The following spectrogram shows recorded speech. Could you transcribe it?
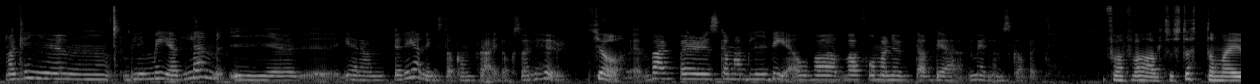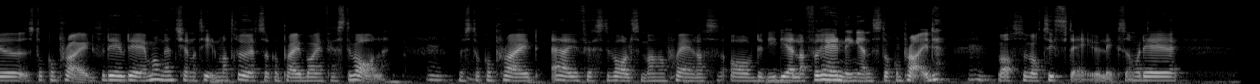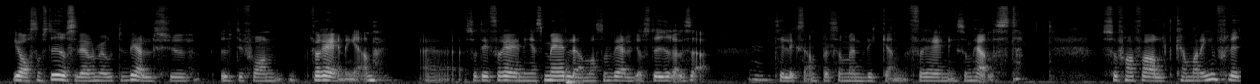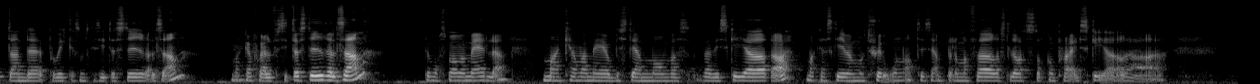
Man kan ju mm, bli medlem i eh, er förening Stockholm Pride också, eller hur? Ja, Varför ska man bli det och vad, vad får man ut av det medlemskapet? framförallt så stöttar man ju Stockholm Pride. För det är ju det många inte känner till. Man tror ju att Stockholm Pride bara är en festival. Mm. Men Stockholm Pride är ju en festival som arrangeras av den ideella föreningen Stockholm Pride. Mm. Vars vårt syfte är ju liksom. Och det är, jag som styrelseledamot väljs ju utifrån föreningen. Eh, Så det är föreningens medlemmar som väljer styrelse. Mm. Till exempel som en vilken förening som helst. Så framförallt kan man ha inflytande på vilka som ska sitta i styrelsen. Man kan själv sitta i styrelsen. Då måste man vara medlem. Man kan vara med och bestämma om vad, vad vi ska göra. Man kan skriva motioner till exempel om man föreslår att Stockholm Pride ska göra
